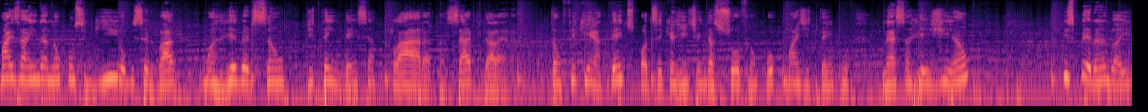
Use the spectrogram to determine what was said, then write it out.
mas ainda não consegui observar uma reversão de tendência clara, tá certo, galera? Então fiquem atentos, pode ser que a gente ainda sofra um pouco mais de tempo nessa região, esperando aí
